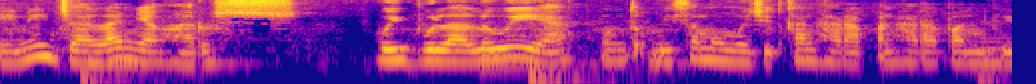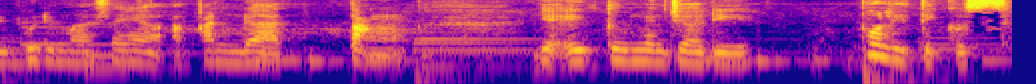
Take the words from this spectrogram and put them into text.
ini jalan yang harus Bu Ibu lalui ya untuk bisa mewujudkan harapan-harapan Bu Ibu di masa yang akan datang yaitu menjadi politikus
